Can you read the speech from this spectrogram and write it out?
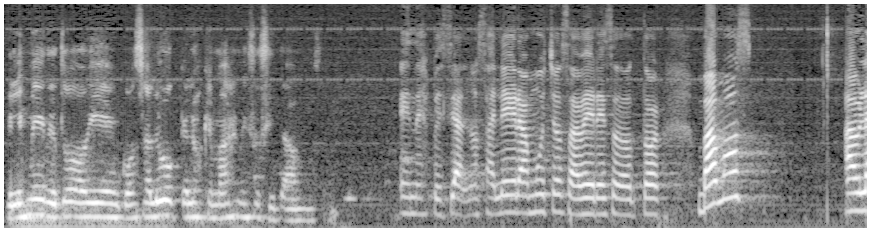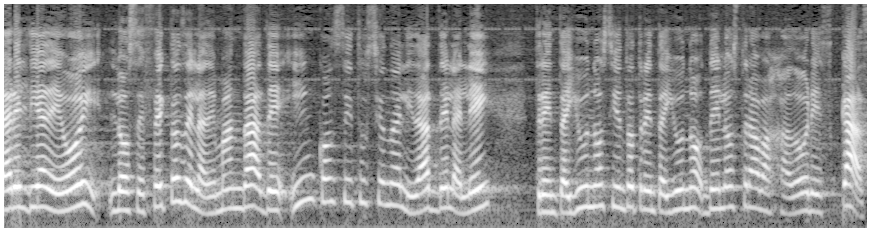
Felizmente todo bien, con salud, que es lo que más necesitamos en especial. Nos alegra mucho saber eso, doctor. Vamos a hablar el día de hoy los efectos de la demanda de inconstitucionalidad de la ley 31-131 de los trabajadores CAS.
